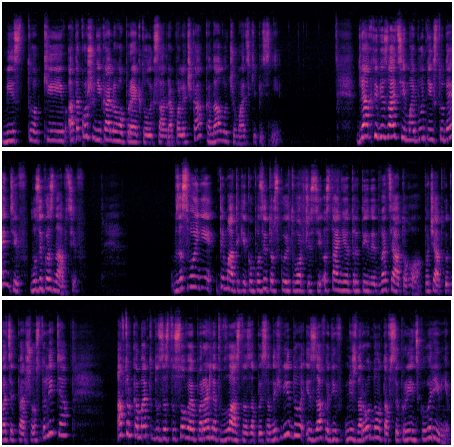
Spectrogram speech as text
місто Київ, а також унікального проєкту Олександра Полячка каналу Чумацькі пісні. Для активізації майбутніх студентів, музикознавців, в засвоєнні тематики композиторської творчості останньої третини 20-го, початку 21-го століття авторка методу застосовує перегляд власно записаних відео із заходів міжнародного та всеукраїнського рівнів,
